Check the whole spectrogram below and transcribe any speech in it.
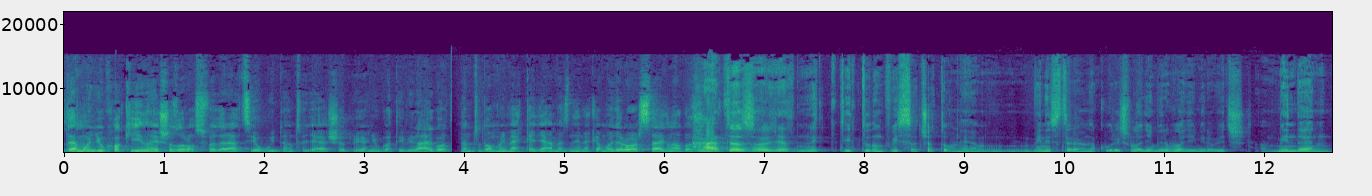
De mondjuk, ha Kína és az Orosz Föderáció úgy dönt, hogy elsöpri a nyugati világot, nem tudom, hogy megkegyelmeznének nekem Magyarországnak. Az hát az, hogy itt, itt tudunk visszacsatolni. A miniszterelnök úr és Vladimir Vladimirovics minden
